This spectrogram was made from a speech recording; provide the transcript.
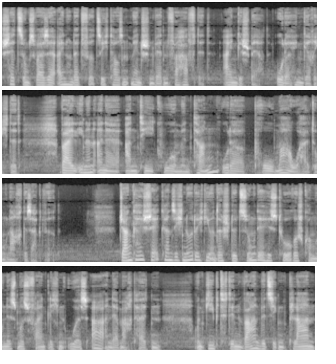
Schätzungsweise 140.000 Menschen werden verhaftet, eingesperrt oder hingerichtet, weil ihnen eine Anti-Kuomintang oder Pro-Mao-Haltung nachgesagt wird. Chiang Kai-shek kann sich nur durch die Unterstützung der historisch kommunismusfeindlichen USA an der Macht halten und gibt den wahnwitzigen Plan,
